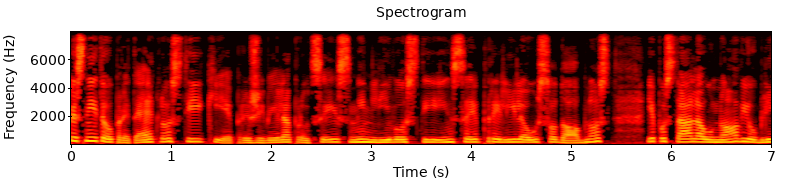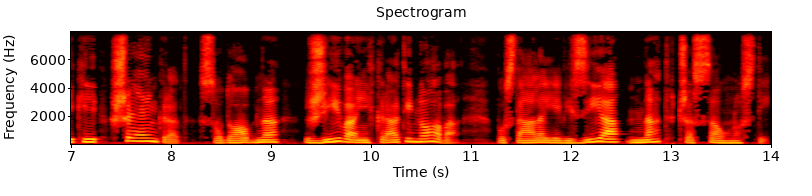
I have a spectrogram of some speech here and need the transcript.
Pesnitev preteklosti, ki je preživela proces minljivosti in se je prelila v sodobnost, je postala v novi obliki še enkrat sodobna, živa in hkrati nova. Postala je vizija nadčasovnosti.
